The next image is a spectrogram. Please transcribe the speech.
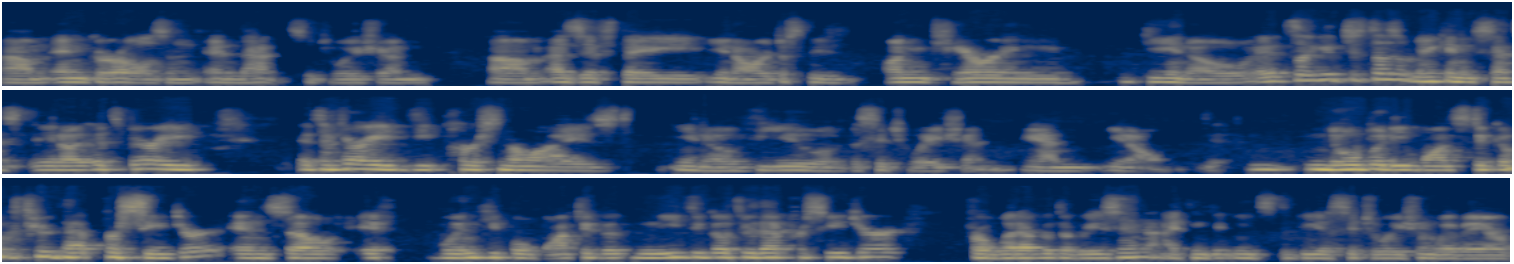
um, and girls in, in that situation um, as if they you know are just these uncaring you know it's like it just doesn't make any sense you know it's very it's a very depersonalized you know view of the situation. And you know nobody wants to go through that procedure. And so if when people want to go need to go through that procedure for whatever the reason i think it needs to be a situation where they are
